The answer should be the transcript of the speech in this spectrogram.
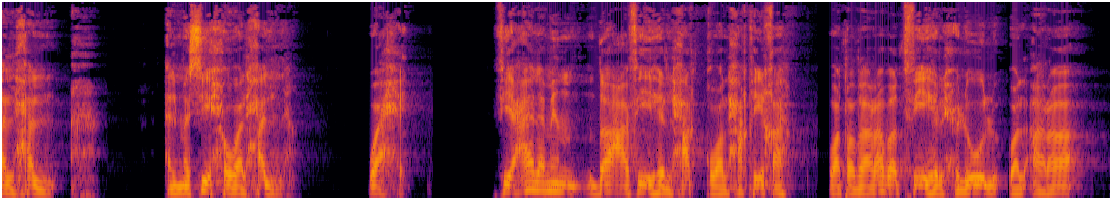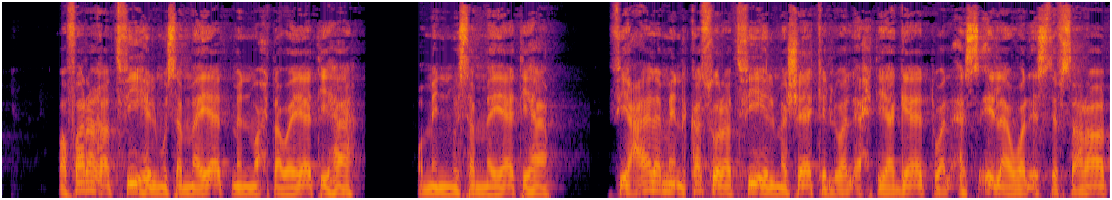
الحل. المسيح هو الحل. واحد. في عالم ضاع فيه الحق والحقيقة وتضاربت فيه الحلول والآراء وفرغت فيه المسميات من محتوياتها ومن مسمياتها. في عالم كثرت فيه المشاكل والاحتياجات والأسئلة والاستفسارات.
